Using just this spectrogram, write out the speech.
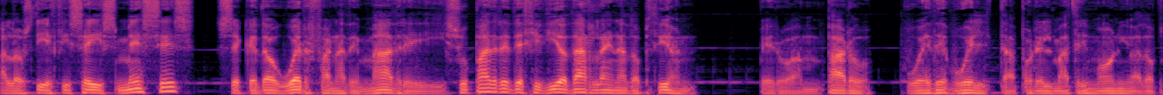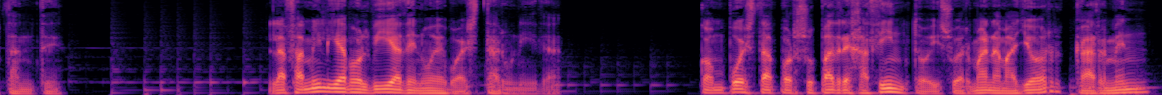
A los 16 meses se quedó huérfana de madre y su padre decidió darla en adopción, pero Amparo fue devuelta por el matrimonio adoptante. La familia volvía de nuevo a estar unida. Compuesta por su padre Jacinto y su hermana mayor, Carmen,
